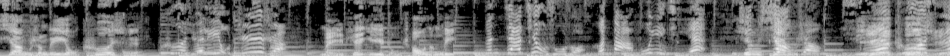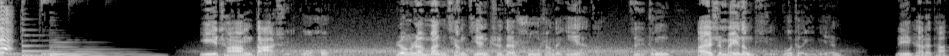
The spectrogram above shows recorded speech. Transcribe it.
相声里有科学，科学里有知识。每天一种超能力，跟嘉庆叔叔和大福一起听相声学科学。一场大雪过后，仍然顽强坚持在树上的叶子，最终还是没能挺过这一年，离开了它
